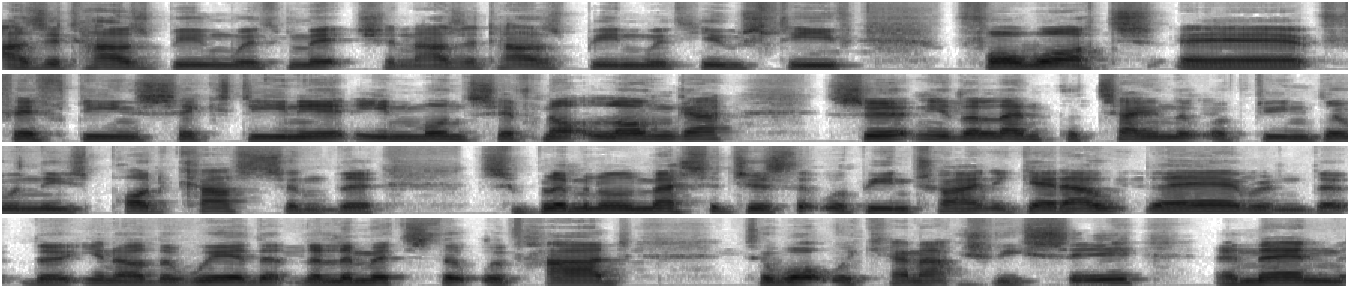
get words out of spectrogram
as it has been with Mitch and as it has been with you, Steve, for what, uh, 15, 16, 18 months, if not longer. Certainly the length of time that we've been doing these podcasts and the subliminal messages that we've been trying to get out there and the, the you know, the way that the limits that we've had to what we can actually say. And then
